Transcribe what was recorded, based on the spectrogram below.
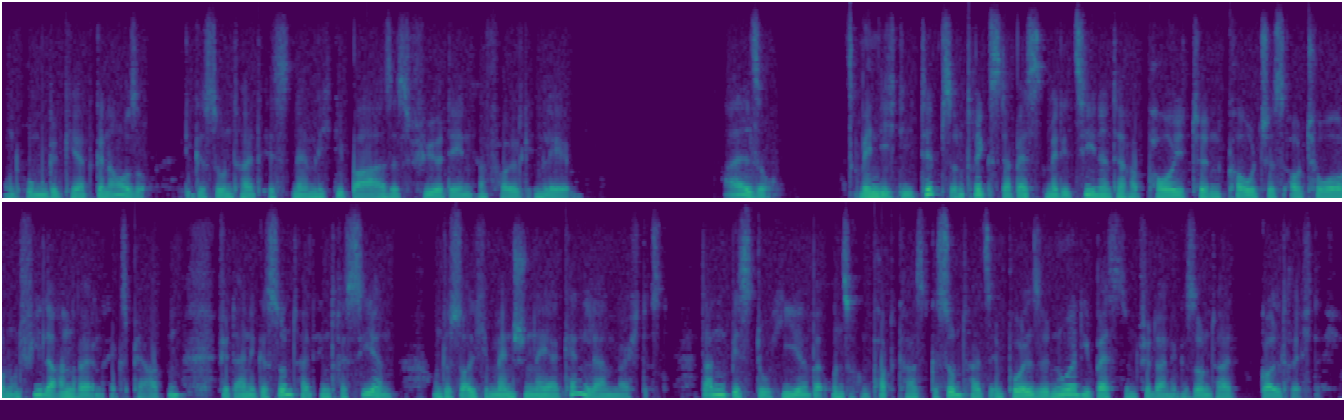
und umgekehrt genauso. Die Gesundheit ist nämlich die Basis für den Erfolg im Leben. Also, wenn dich die Tipps und Tricks der besten Mediziner, Therapeuten, Coaches, Autoren und viele andere Experten für deine Gesundheit interessieren und du solche Menschen näher kennenlernen möchtest, dann bist du hier bei unserem Podcast Gesundheitsimpulse nur die Besten für deine Gesundheit goldrichtig.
